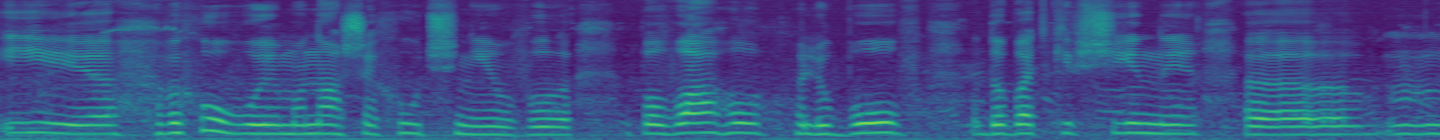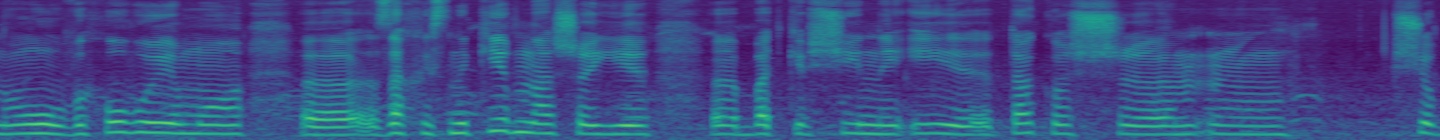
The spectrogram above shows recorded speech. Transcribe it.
і виховуємо наших учнів повагу, любов до батьківщини. е, Ну, виховуємо е, захисників нашої е, батьківщини і також, е, м, щоб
